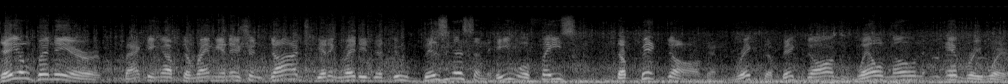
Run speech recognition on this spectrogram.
Dale Benier backing up the Rammunition Dodge, getting ready to do business, and he will face the big dog. And Rick, the big dog, well known everywhere.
